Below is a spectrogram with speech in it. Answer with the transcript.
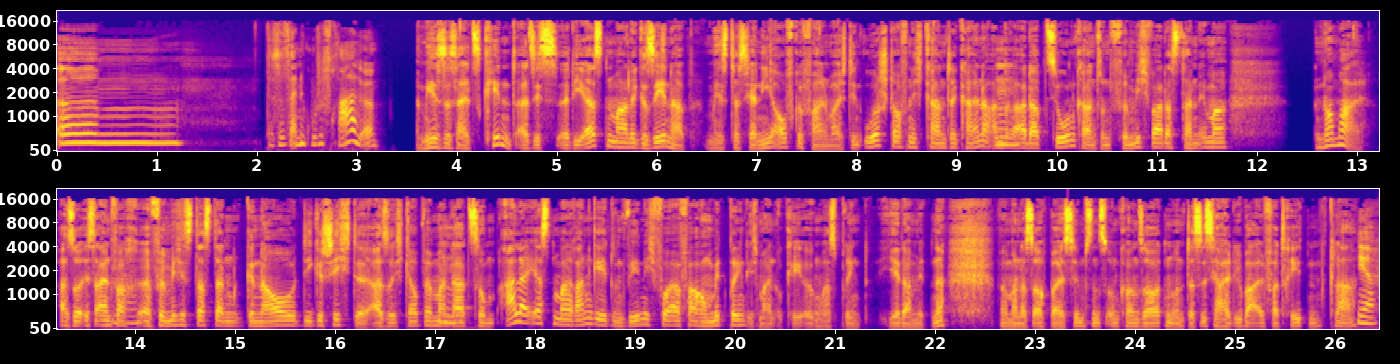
Ähm, das ist eine gute Frage. Mir ist es als Kind, als ich es äh, die ersten Male gesehen habe, mir ist das ja nie aufgefallen, weil ich den Urstoff nicht kannte, keine andere mhm. Adaption kannte und für mich war das dann immer normal. Also ist einfach, ja. äh, für mich ist das dann genau die Geschichte. Also ich glaube, wenn man mhm. da zum allerersten Mal rangeht und wenig Vorerfahrung mitbringt, ich meine, okay, irgendwas bringt jeder mit, ne? Weil man das auch bei Simpsons und Konsorten und das ist ja halt überall vertreten, klar. Ja.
